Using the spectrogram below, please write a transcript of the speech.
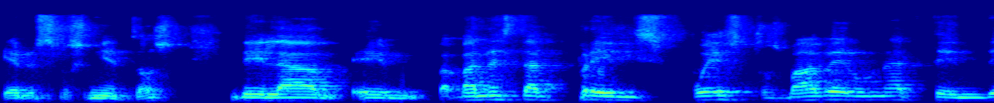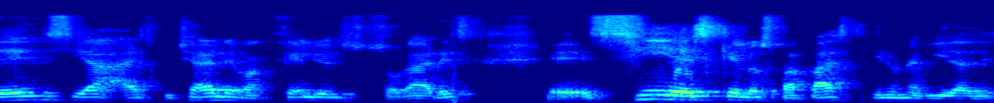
y a nuestros nietos, de la, em, van a estar predispuestos, va a haber una tendencia a escuchar el Evangelio en sus hogares, eh, si es que los papás tienen una vida de,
